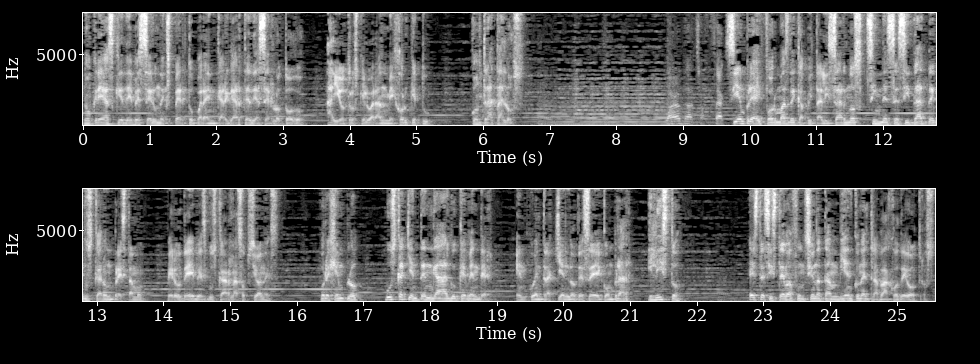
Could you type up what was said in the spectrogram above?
no creas que debes ser un experto para encargarte de hacerlo todo. Hay otros que lo harán mejor que tú. Contrátalos. Siempre hay formas de capitalizarnos sin necesidad de buscar un préstamo, pero debes buscar las opciones. Por ejemplo, busca quien tenga algo que vender, encuentra quien lo desee comprar y listo. Este sistema funciona también con el trabajo de otros.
